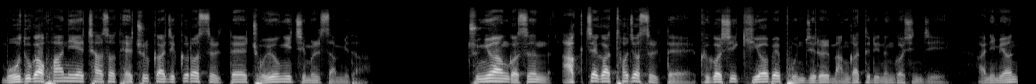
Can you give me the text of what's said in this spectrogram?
모두가 환희에 차서 대출까지 끌었을 때 조용히 짐을 쌉니다. 중요한 것은 악재가 터졌을 때 그것이 기업의 본질을 망가뜨리는 것인지 아니면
